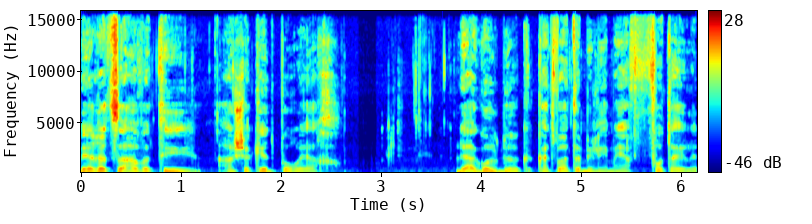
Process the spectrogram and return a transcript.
בארץ אהבתי השקד פורח. לאה גולדברג כתבה את המילים היפות האלה.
